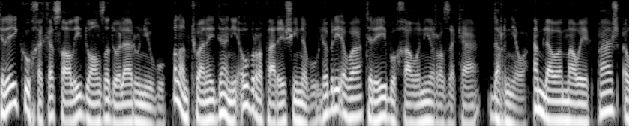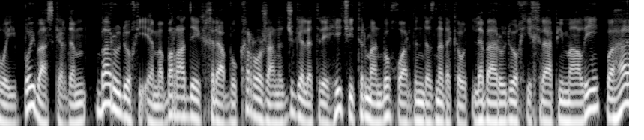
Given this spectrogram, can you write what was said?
کرێی کوخەکە ساڵی دوانزە دۆلار و نیو بوو بەڵام توانای دانی ئەو بڕە پارەیەشی نەبوو. و لەبری ئەوە ترێی بۆ خاوەنی ڕەزەکە دەڕنیەوە. ئەم لاوە ماوەیەک پاش ئەوەی بۆی باس کردم، بار و دۆخی ئێمە بە ڕادەیەک خراپ بوو کە ڕۆژانە جگە لە ترێ هیچی ترمان بۆ خواردن دەست نەدەکەوت لە بار و دۆخی خراپی ماڵی وەها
